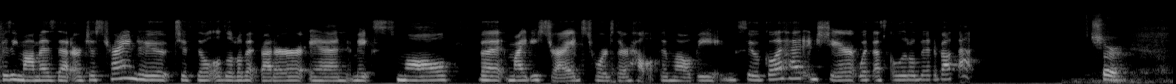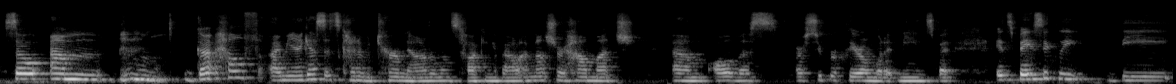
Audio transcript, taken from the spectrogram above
busy mamas that are just trying to, to feel a little bit better and make small but mighty strides towards their health and well-being. So go ahead and share with us a little bit about that. Sure. So, um, gut health, I mean, I guess it's kind of a term now everyone's talking about. I'm not sure how much um, all of us are super clear on what it means, but it's basically the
